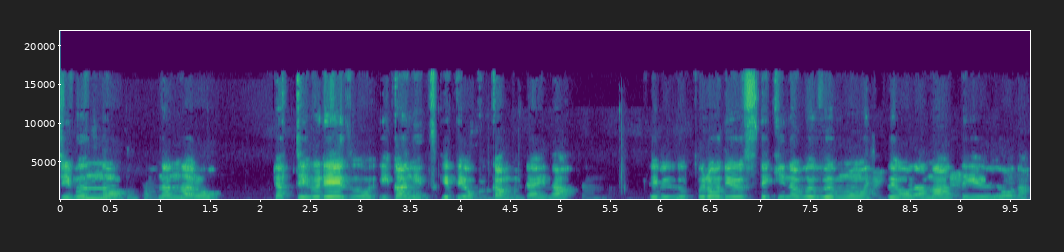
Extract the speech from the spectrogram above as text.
自分の、なんだろう、キャッチフレーズをいかにつけておくかみたいな、セルフプロデュース的な部分も必要だなっていうような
